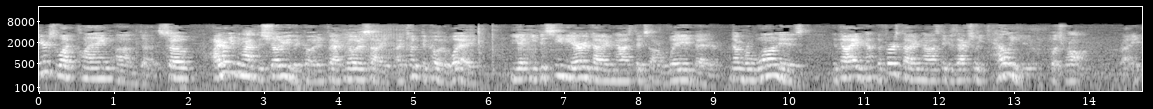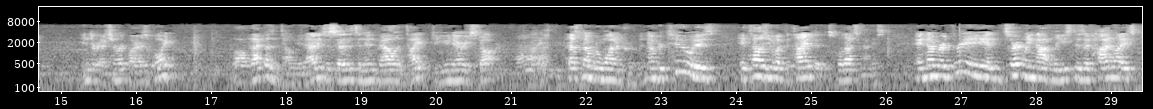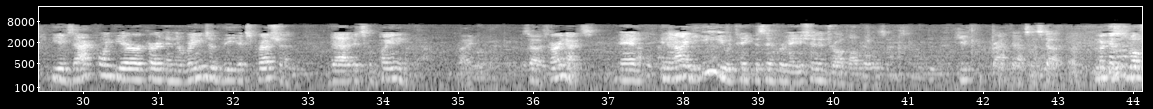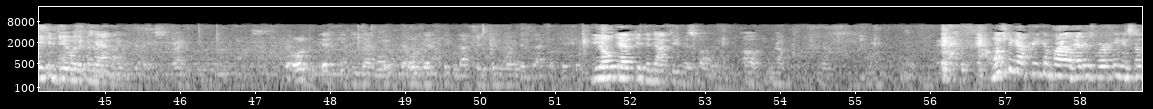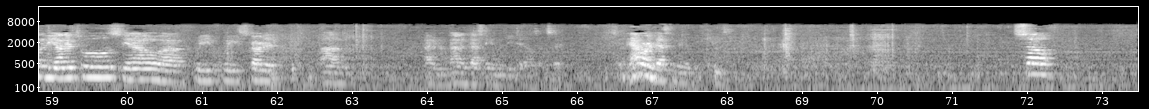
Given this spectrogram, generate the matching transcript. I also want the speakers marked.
Speaker 1: here's what Clang um, does. So I don't even have to show you the code. In fact, notice I, I took the code away. Yet you can see the error diagnostics are way better. Number one is the, the first diagnostic is actually telling you what's wrong, right? Indirection requires a pointer. Well, that doesn't tell me that. It just says it's an invalid type to unary star. Right? That's number one improvement. Number two is it tells you what the type is. Well, that's nice. And number three, and certainly not least, is it highlights the exact point the error occurred and the range of the expression that it's complaining about. Right? So it's very nice. And in an IDE, you would take this information and draw bubbles and cute graphics and stuff. But this is what we can do with a command line interface, right?
Speaker 2: The old dev kit did not do, the old dev kit would actually pinpoint the exact location.
Speaker 1: The old dev kit did not do this well. Oh, no. no. Once we got precompiled headers working and some of the other tools, you know, uh, we, we started, um, I don't know, not investing in the details, I'd say. So now we're investing in the details. So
